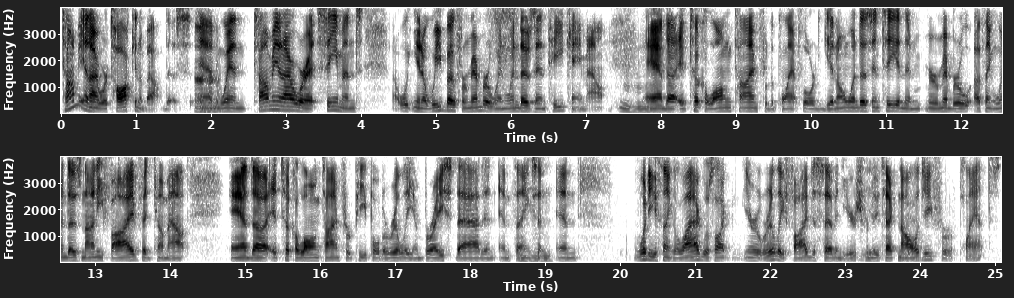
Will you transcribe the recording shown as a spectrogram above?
Tommy and I were talking about this, uh-huh. and when Tommy and I were at Siemens, you know, we both remember when Windows NT came out, and uh, it took a long time for the plant floor to get on Windows NT, and then remember, I think Windows 95 had come out, and uh, it took a long time for people to really embrace that and, and things, and and what do you think? The lag was like? You know, really five to seven years for new technology for plants,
